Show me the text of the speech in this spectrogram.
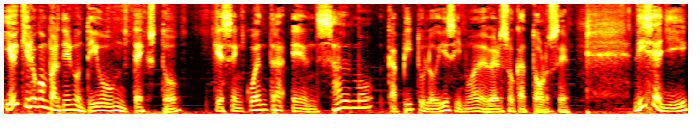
Y hoy quiero compartir contigo un texto que se encuentra en Salmo capítulo 19, verso 14. Dice allí,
